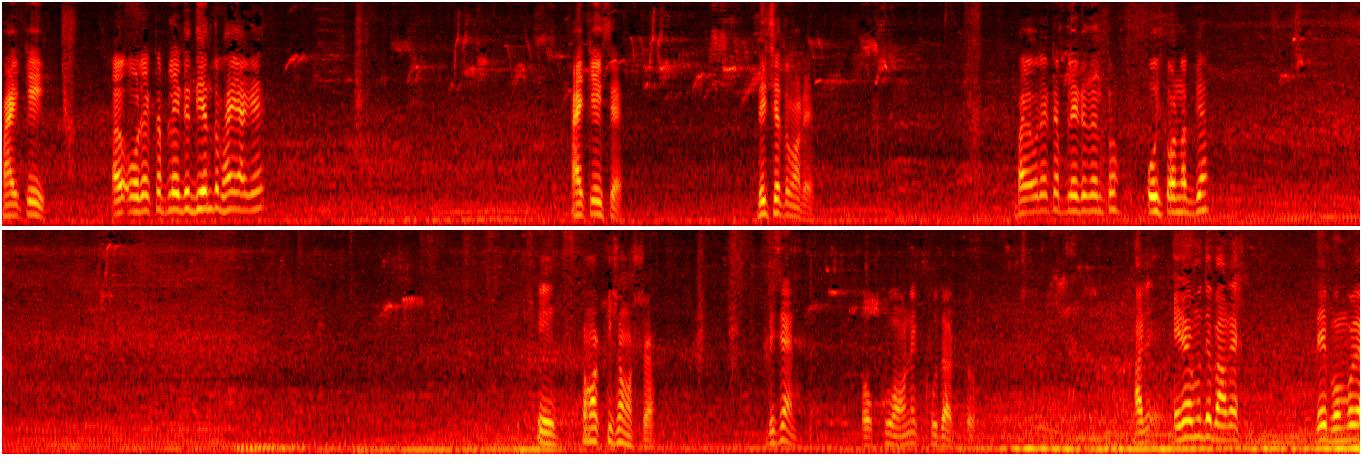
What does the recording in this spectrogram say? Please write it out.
ভাই কি? ওর একটা প্লেটে দিয়েন তো ভাই আগে। ভাই, কি হয়েছে দিচ্ছে তোমারে। ভাই, ওর একটা প্লেটে দেন তো। ওই কর্নার দিয়ে। কি তোমার কি সমস্যা? দিছেন? ও খুব অনেক ক্ষুধার্ত। আর এটার মধ্যে বাড়ে দে বম্বলে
